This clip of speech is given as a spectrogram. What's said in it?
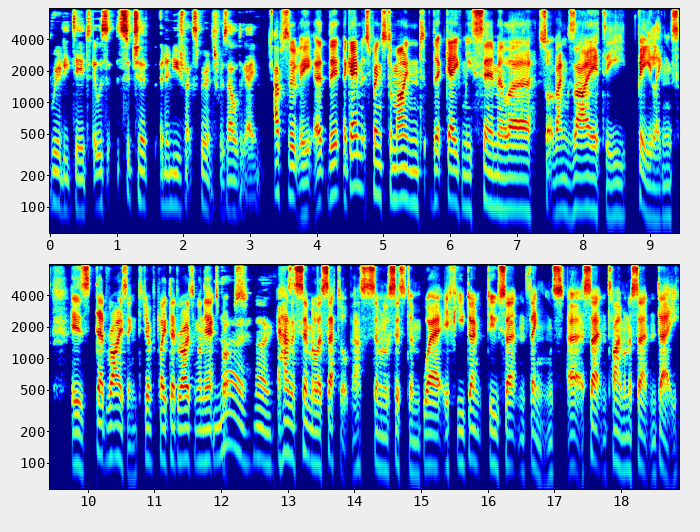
really did. It was such a, an unusual experience for a Zelda game. Absolutely. Uh, the, a game that springs to mind that gave me similar sort of anxiety feelings is Dead Rising. Did you ever play Dead Rising on the Xbox? No, no. It has a similar setup, it has a similar system where if you don't do certain things at a certain time on a certain day,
